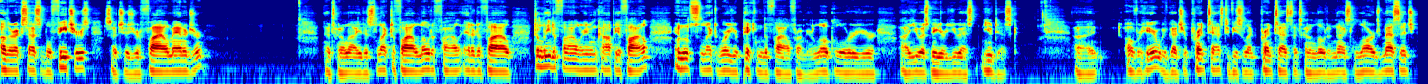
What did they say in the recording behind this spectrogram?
other accessible features such as your file manager. That's going to allow you to select a file, load a file, edit a file, delete a file, or even copy a file, and then select where you're picking the file from, your local or your uh, USB or US UDisk. Uh, over here, we've got your print test. If you select print test, that's going to load a nice large message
